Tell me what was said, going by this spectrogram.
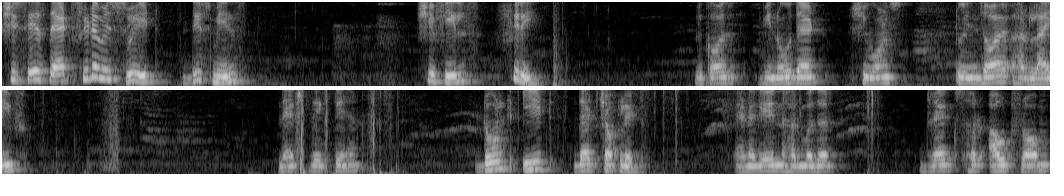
she says that freedom is sweet this means she feels free because we know that she wants to enjoy her life next देखते हैं। Don't eat that chocolate and again her mother drags her out from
